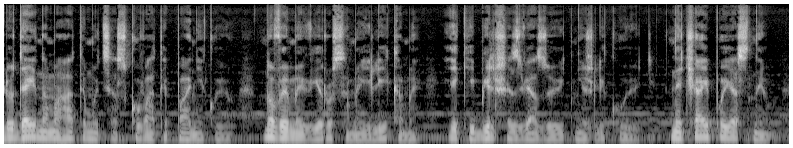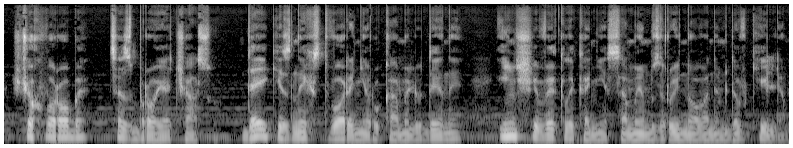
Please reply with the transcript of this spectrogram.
Людей намагатимуться скувати панікою, новими вірусами і ліками, які більше зв'язують, ніж лікують. Нечай пояснив, що хвороби це зброя часу. Деякі з них створені руками людини, інші викликані самим зруйнованим довкіллям.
